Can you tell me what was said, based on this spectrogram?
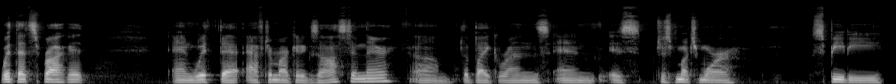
With that sprocket and with that aftermarket exhaust in there, um, the bike runs and is just much more speedy,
